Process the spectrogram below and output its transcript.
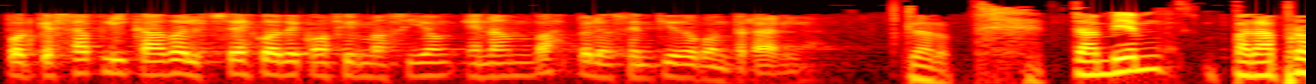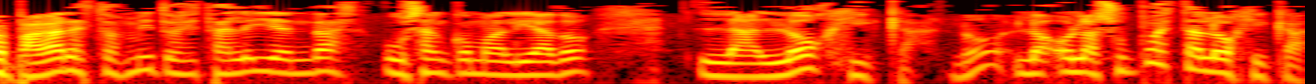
porque se ha aplicado el sesgo de confirmación en ambas, pero en sentido contrario. Claro. También para propagar estos mitos y estas leyendas usan como aliado la lógica, ¿no? o la supuesta lógica.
